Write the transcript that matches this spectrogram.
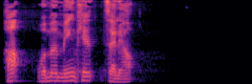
好，我们明天再聊。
